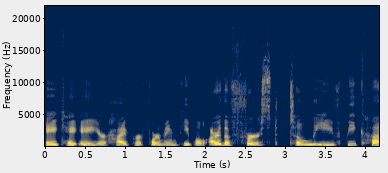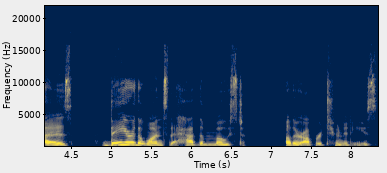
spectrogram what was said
aka your high performing people, are the first to leave because they are the ones that have the most other opportunities.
